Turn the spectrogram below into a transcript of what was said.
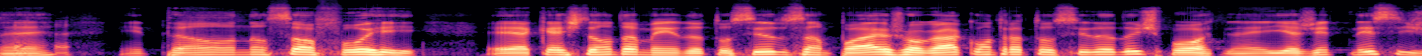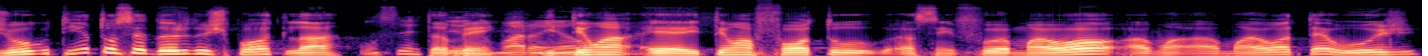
Né? Então não só foi é a questão também da torcida do Sampaio jogar contra a torcida do esporte, né? E a gente nesse jogo tinha torcedores do esporte lá Com certeza, também. E tem uma é, e tem uma foto assim foi a maior a, a maior até hoje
